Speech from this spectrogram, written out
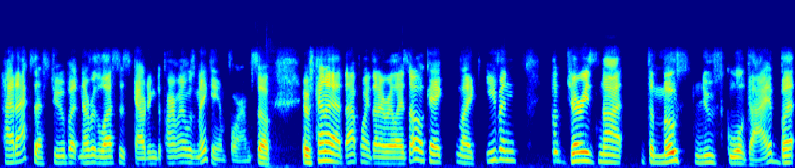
had access to, but nevertheless his scouting department was making him for him. So it was kind of at that point that I realized, oh, okay, like even Jerry's not the most new school guy, but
